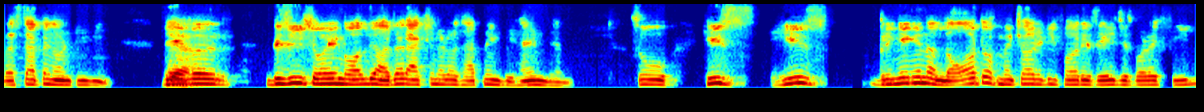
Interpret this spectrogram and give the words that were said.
Verstappen on TV. They yeah. were busy showing all the other action that was happening behind him. So he's he's bringing in a lot of maturity for his age, is what I feel.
